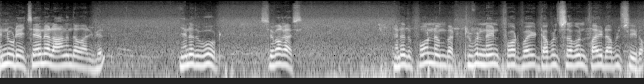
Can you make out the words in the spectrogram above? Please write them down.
என்னுடைய சேனல் ஆனந்த வாழ்வில் எனது ஊர் சிவகாசி. எனது phone number triple nine four five double seven five double zero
